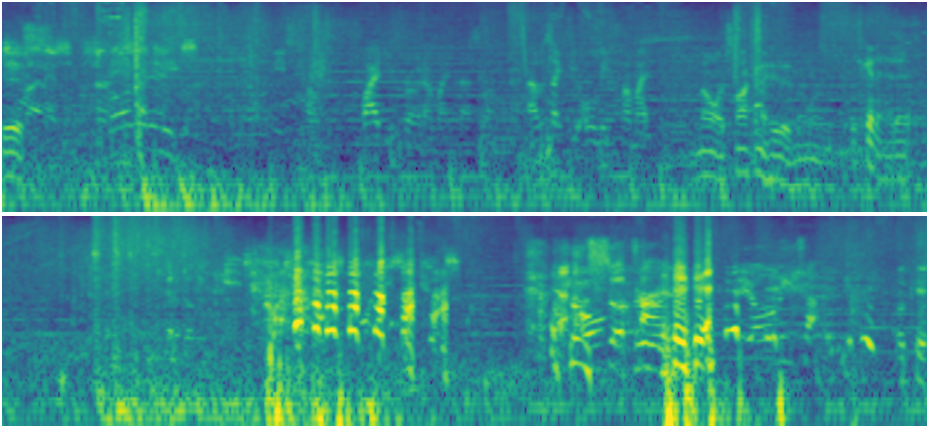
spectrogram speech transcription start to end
This. Why'd you throw it on my test level? That was like the only time I No, it's not gonna hit it. No one. It's gonna hit it. was gonna build I'm sorry. the only time. Okay.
